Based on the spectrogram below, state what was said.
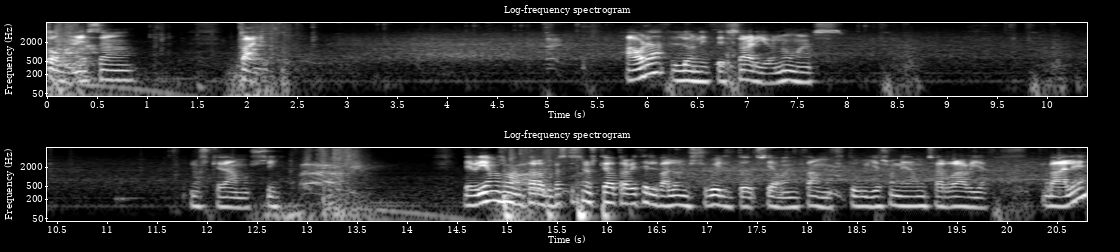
Toma esa. Vale. Ahora lo necesario, no más. Nos quedamos, sí. Deberíamos avanzar, lo que pasa es que se nos queda otra vez el balón suelto si avanzamos, tú, y eso me da mucha rabia. Vale.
